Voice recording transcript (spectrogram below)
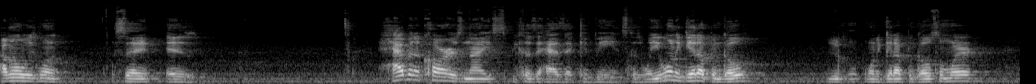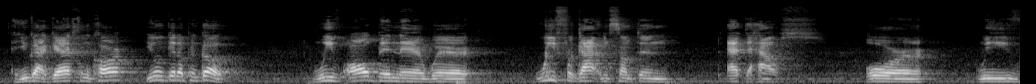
I'm always going to say is having a car is nice because it has that convenience. Because when you want to get up and go, you want to get up and go somewhere, and you got gas in the car, you don't get up and go. We've all been there where we've forgotten something at the house, or we've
